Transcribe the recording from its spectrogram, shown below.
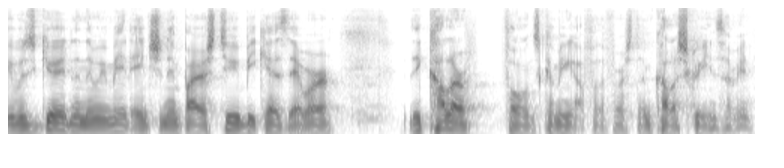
it was good. And then we made Ancient Empires too because there were the color phones coming out for the first time, color screens. I mean,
